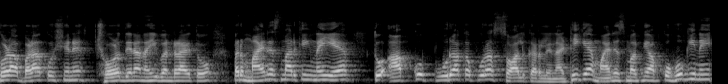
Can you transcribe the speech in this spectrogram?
थोड़ा बड़ा क्वेश्चन है, छोड़ देना नहीं बन रहा है तो। पर माइनस मार्किंग नहीं है तो आपको पूरा का पूरा सॉल्व कर लेना है। ठीक है? माइनस मार्किंग आपको होगी नहीं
